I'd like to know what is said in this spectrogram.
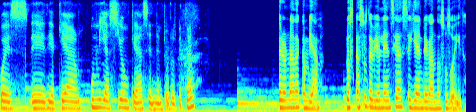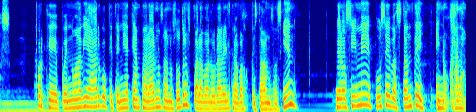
pues eh, de aquella humillación que hacen dentro del hospital. Pero nada cambiaba. Los casos de violencia seguían llegando a sus oídos. Porque pues no había algo que tenía que ampararnos a nosotros para valorar el trabajo que estábamos haciendo. Pero sí me puse bastante enojada,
